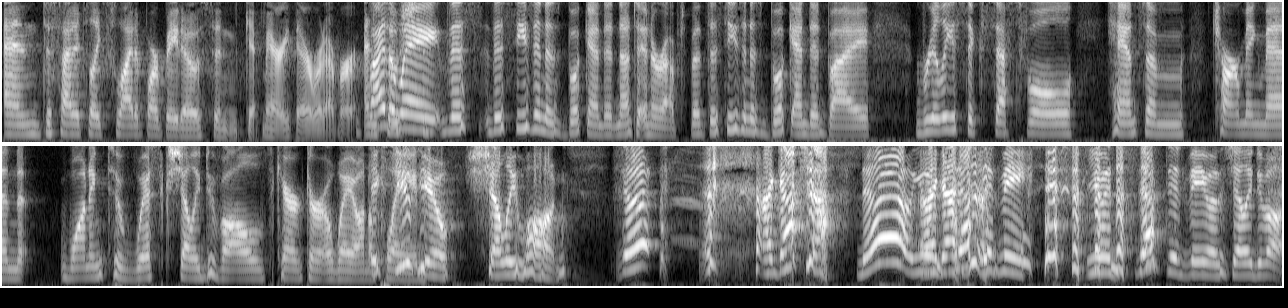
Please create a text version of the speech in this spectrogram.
And decided to like fly to Barbados and get married there or whatever. And By so the she- way, this this season is bookended. Not to interrupt, but this season is bookended by really successful, handsome, charming men wanting to whisk Shelley Duvall's character away on a excuse plane. Excuse you, Shelley Long, Uh, I gotcha. no, you I gotcha. me. you incepted me with Shelley Duvall.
